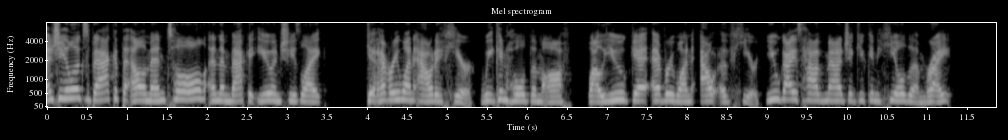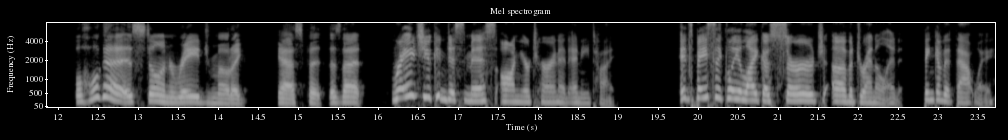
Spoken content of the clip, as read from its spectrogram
And she looks back at the elemental and then back at you, and she's like, Get everyone out of here. We can hold them off while you get everyone out of here. You guys have magic. You can heal them, right? Well, Holga is still in rage mode, I guess, but does that Rage you can dismiss on your turn at any time. It's basically like a surge of adrenaline. Think of it that way.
